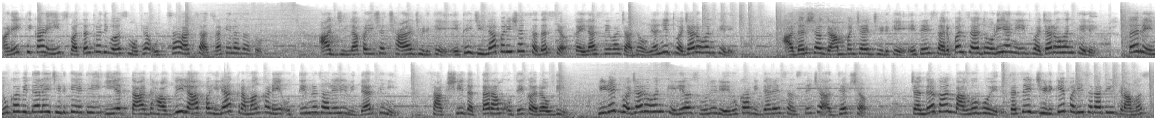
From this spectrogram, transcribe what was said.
अनेक ठिकाणी स्वातंत्र्य दिवस मोठ्या उत्साहात साजरा केला जातो. आज जिल्हा परिषद शाळा झिडके येथे जिल्हा परिषद सदस्य कैलासदेवा जाधव यांनी ध्वजारोहण केले. आदर्श ग्रामपंचायत झिडके येथे सरपंच धोडी यांनी ध्वजारोहण केले. तर रेणुका विद्यालय चिडके येथे इयत्ता दहावीला पहिल्या क्रमांकाने उत्तीर्ण झालेली विद्यार्थिनी साक्षी दत्ताराम उतेकर रौदी. हिने ध्वजारोहण केले असून रेणुका विद्यालय संस्थेचे अध्यक्ष चंद्रकांत बांगोभोईर तसेच झिडके परिसरातील ग्रामस्थ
